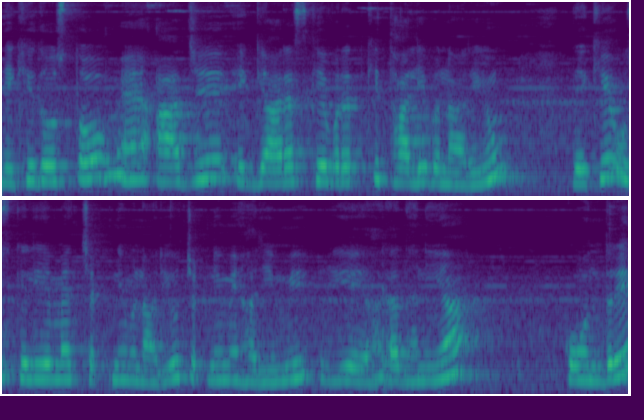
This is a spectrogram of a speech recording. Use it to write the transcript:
देखिए दोस्तों, मैं आज ग्यारस के व्रत की थाली बना रही हूँ। देखिए, उसके लिए मैं चटनी बना रही हूँ। चटनी में हरी मिर्च ये हरा धनिया, कोंदरे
